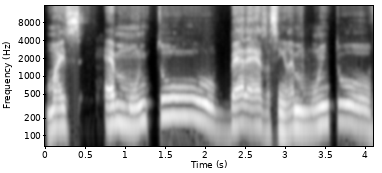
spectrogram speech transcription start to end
mas é muito badass, assim, ela é muito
